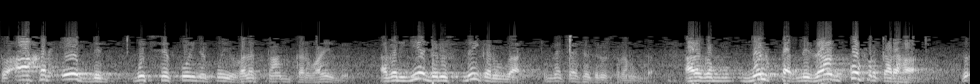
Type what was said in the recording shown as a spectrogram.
تو آخر ایک دن مجھ سے کوئی نہ کوئی غلط کام کروائیں گے۔ اگر یہ درست نہیں کروں گا تو میں کیسے درست رہوں گا؟ اور اگر ملک کا نظام کفر کا رہا تو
